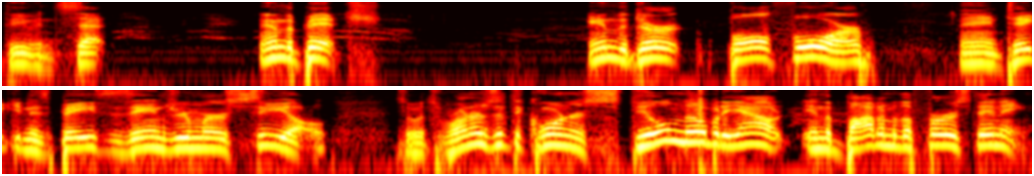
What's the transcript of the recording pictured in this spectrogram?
Stevens set. And the pitch. In the dirt. Ball four. And taking his base is Andrew Merciel. So it's runners at the corner. Still nobody out in the bottom of the first inning.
